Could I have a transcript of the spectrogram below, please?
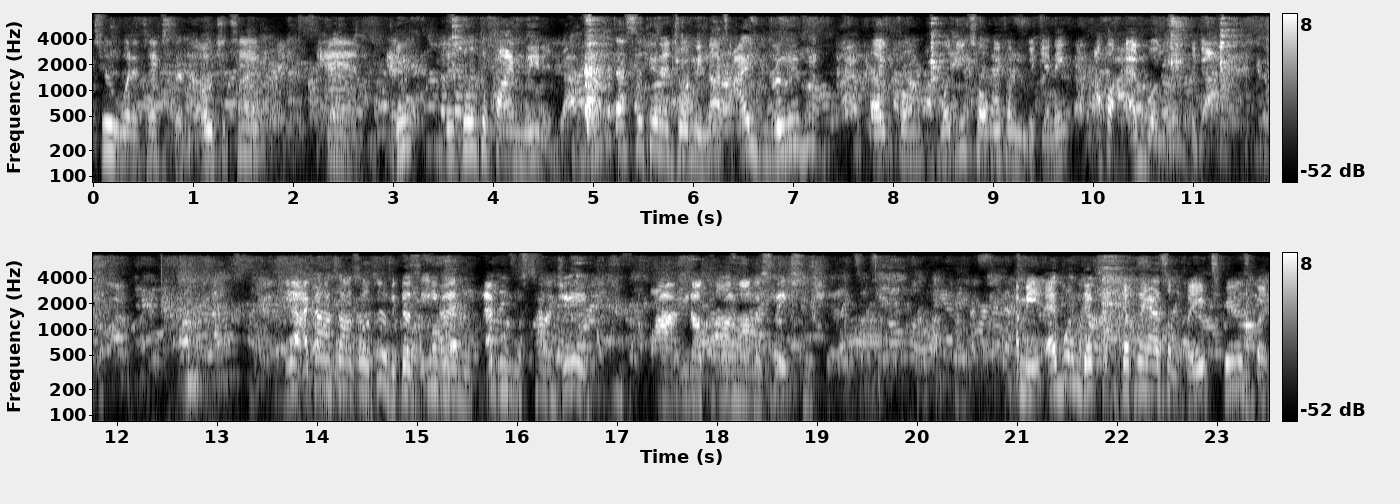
two what it takes to coach a team, and, and there's no defined leader. That- That's the thing that drove me nuts. I really, like, from what you told me from the beginning, I thought Edwin was the guy. Yeah, I kind of thought so too because even everyone was telling Jay, uh, you know, calling him on mistakes and shit. I mean, Edwin def- definitely has some play experience, but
